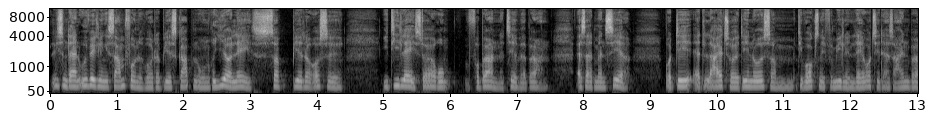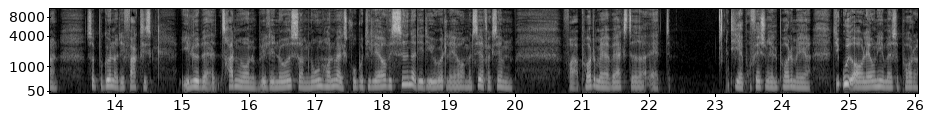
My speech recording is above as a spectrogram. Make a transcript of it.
ligesom der er en udvikling i samfundet, hvor der bliver skabt nogle rigere lag, så bliver der også øh, i de lag større rum for børnene til at være børn. Altså at man ser, hvor det at legetøj, det er noget, som de voksne i familien laver til deres egne børn, så begynder det faktisk i løbet af 13-årene bliver det noget, som nogle håndværksgrupper de laver ved siden af det, de øvrigt laver. Man ser for eksempel fra pottemagerværksteder, at de her professionelle pottemager, de ud over at lave en hel masse potter,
